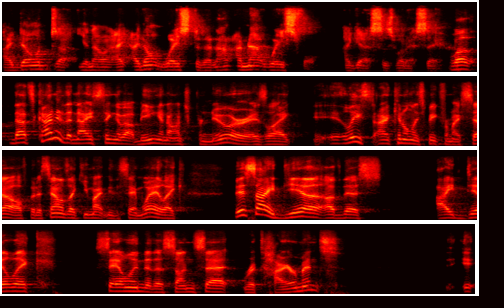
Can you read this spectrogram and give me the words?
I don't, uh, you know, I, I don't waste it. And I'm not wasteful. I guess is what I say. Well, that's kind of the nice thing about being an entrepreneur is like, at least I can only speak for myself, but it sounds like you might be the same way. Like, this idea of this idyllic sail into the sunset retirement. It,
